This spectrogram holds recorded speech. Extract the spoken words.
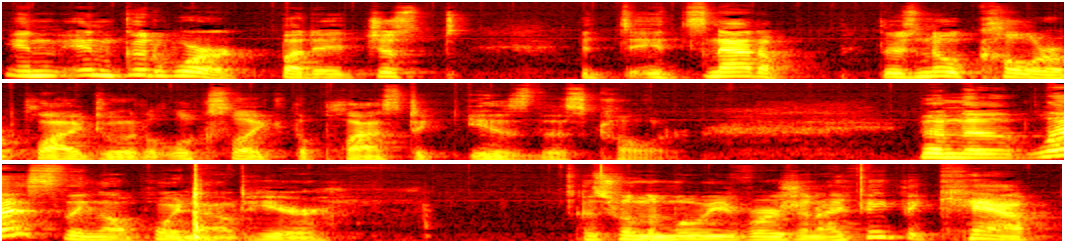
in, in good work, but it just, it, it's not a, there's no color applied to it. It looks like the plastic is this color. Then the last thing I'll point out here is from the movie version. I think the cap,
